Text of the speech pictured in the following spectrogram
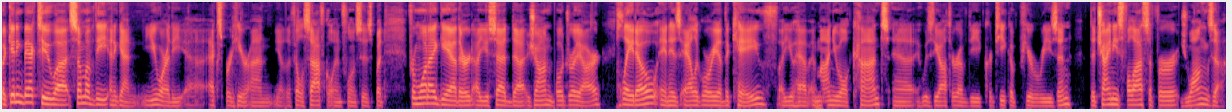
But getting back to uh, some of the, and again, you are the uh, expert here on you know the philosophical influences. But from what I gathered, uh, you said uh, Jean Baudrillard, Plato in his allegory of the cave. Uh, you have Immanuel Kant, uh, who is the author of the Critique of Pure Reason. The Chinese philosopher Zhuangzi,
